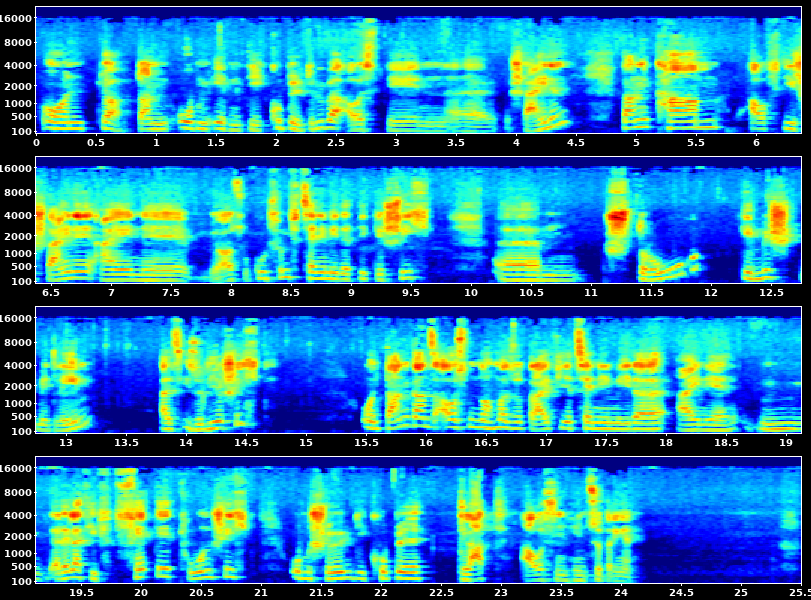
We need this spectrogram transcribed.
Und ja, dann oben eben die Kuppel drüber aus den äh, Steinen. Dann kam auf die Steine eine ja, so gut fünf Zentimeter dicke Schicht ähm, Stroh gemischt mit Lehm als Isolierschicht. Und dann ganz außen nochmal so drei, vier Zentimeter eine mh, relativ fette Tonschicht, um schön die Kuppel glatt außen hinzubringen.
